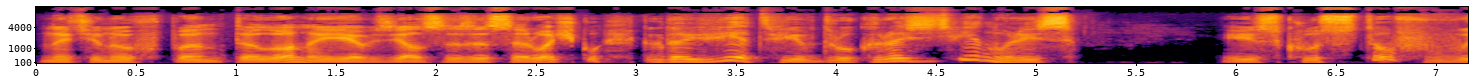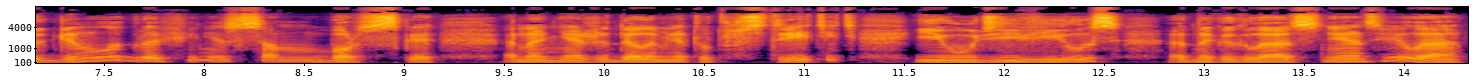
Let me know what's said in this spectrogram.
натянув панталоны, я взялся за сорочку, когда ветви вдруг раздвинулись. Из кустов выглянула графиня Самборская. Она не ожидала меня тут встретить и удивилась, однако глаз не отвела.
